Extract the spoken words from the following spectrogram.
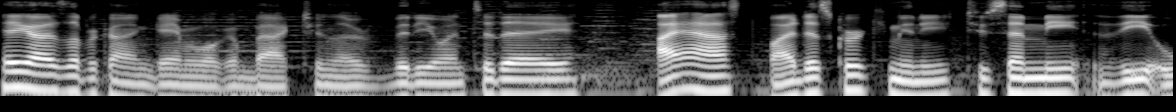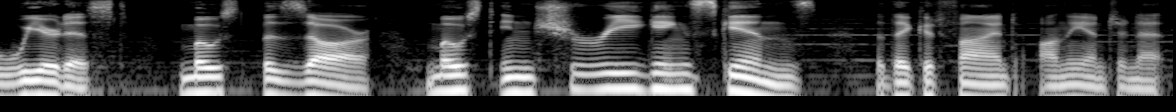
Hey guys, Leprechaun Gamer, welcome back to another video, and today, I asked my Discord community to send me the weirdest, most bizarre, most intriguing skins that they could find on the internet.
